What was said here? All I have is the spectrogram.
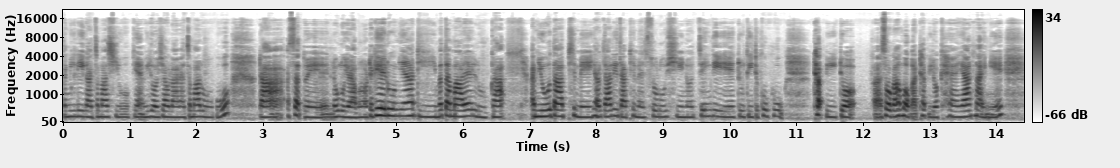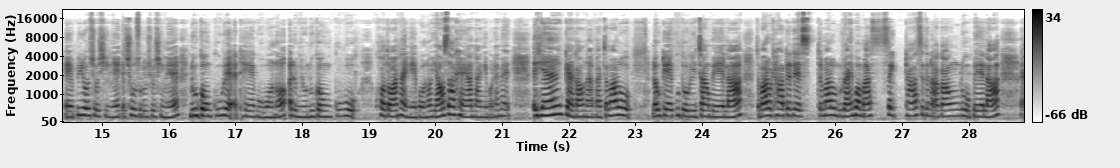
သမီးလေးကကျမရှိကိုပြန်ပြီးတော့ရောက်လာတာကျမတို့ကိုဒါအဆက်အသွယ်လုပ်လို့ရတာပေါ့နော်တကယ်လို့များဒီမတမာတဲ့လူကအမျိုးသားဖြစ်မယ်ယောက်ျားလေးသားဖြစ်မယ်ဆိုလို့ရှိရင်တော့ကျင်းသေးတယ်တူတီတစ်ခုခုထပ်ပြီးတော့အ စော်ကားမော်ကထပ်ပြီးတော့ခံရနိုင်နေအဲပြီးတော့ဆိုရှင်လည်းတချို့ဆိုလို့ဆိုရှင်လည်းလူကုန်ကူးတဲ့အထဲကိုပေါ့နော်အဲ့လိုမျိုးလူကုန်ကူးဖို့ခေါ်သွားနိုင်နေပေါ့နော်ရောင်းစားခံရနိုင်နေပေါ့ဒါပေမဲ့အရန်ကန်ကောင်းတာကကျမတို့လုပ်တဲ့ကုသိုလ်တွေကြောင့်ပဲလားကျမတို့ထားတတ်တဲ့ကျမတို့လူတိုင်းပေါ်မှာစိတ်ထားစေတနာကောင်းလို့ပဲလားအဲ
